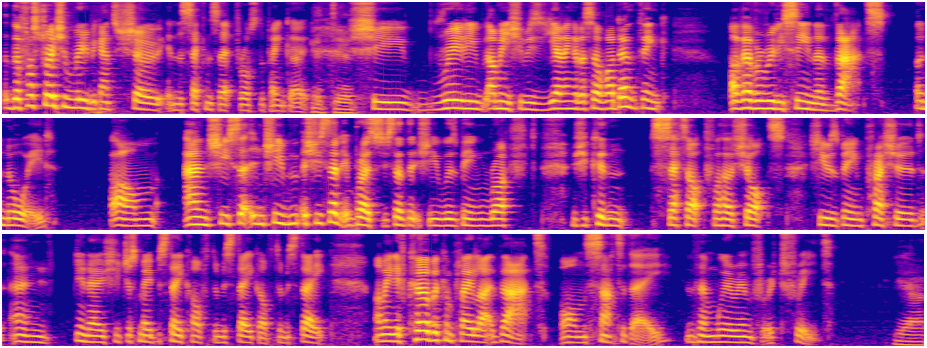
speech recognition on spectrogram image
the frustration really began to show in the second set for Ostapenko. It did. She really, I mean, she was yelling at herself. I don't think I've ever really seen her that annoyed. Um, and she said, and she she said it in press. She said that she was being rushed and she couldn't set up for her shots. She was being pressured and you know, she just made mistake after mistake after mistake. I mean, if Kerber can play like that on Saturday, then we're in for a treat. Yeah,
